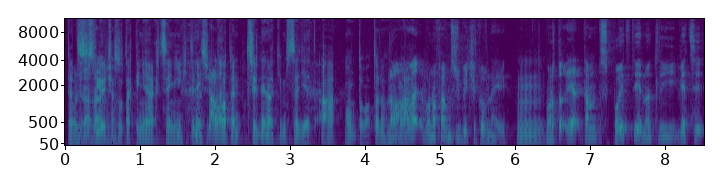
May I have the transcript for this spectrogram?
Ten si svýho tak. času taky nějak ceníš. Ty nejsi Ale- ale... ochoten tři dny nad tím sedět a montovat to dohromady. No, ale ono fakt musí být šikovnej. Hmm. Ono to je, tam spojit ty jednotlivé věci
